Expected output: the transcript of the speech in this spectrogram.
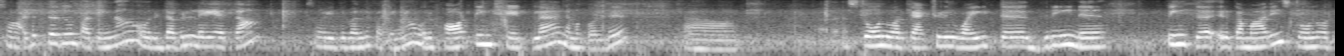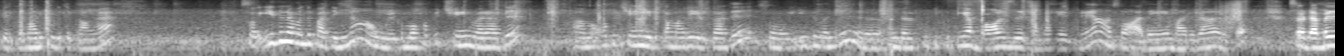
ஸோ அடுத்ததும் பார்த்திங்கன்னா ஒரு டபுள் லேயர் தான். ஸோ இது வந்து பார்த்திங்கன்னா ஒரு ஹார்ட்டின் ஷேப்பில் நமக்கு வந்து stone work actually white green pink இருக்க மாதிரி ஸ்டோன் ஒர்க் இருக்க மாதிரி கொடுத்துருக்காங்க. ஸோ இதில் வந்து பார்த்திங்கன்னா அவங்களுக்கு முகப்பு செயின் வராது. முகப்பு செயின் இருக்க மாதிரி இருக்காது. ஸோ இது வந்து அந்த குட்டி குட்டியாக பால்ஸ் இருக்க மாதிரி இருக்கு இல்லையா? ஸோ அதே மாதிரி தான் இருக்கும். ஸோ டபுள்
